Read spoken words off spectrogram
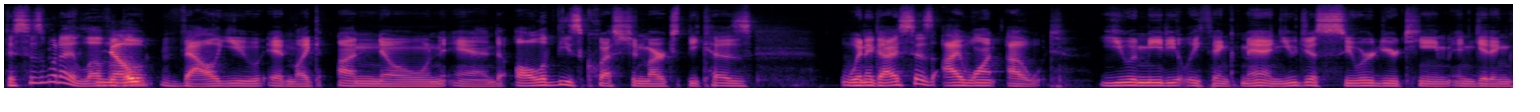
This is what I love No. about value and like unknown and all of these question marks because when a guy says, I want out, you immediately think, man, you just sewered your team in getting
